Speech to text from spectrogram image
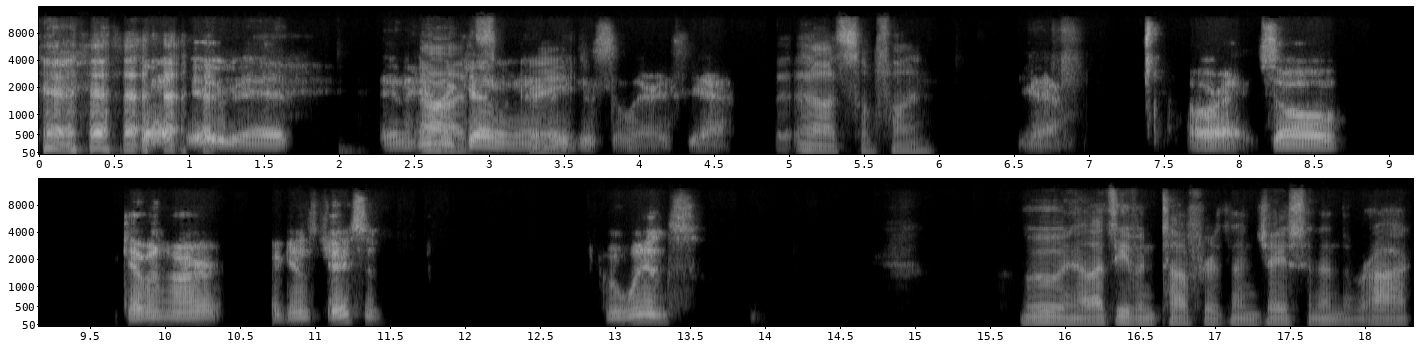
that dude, man. And him Oh, and Kevin, man, they're just hilarious. Yeah. oh, it's so fun. Yeah. All right. So Kevin Hart against Jason. Who wins? Ooh, now that's even tougher than Jason and The Rock.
